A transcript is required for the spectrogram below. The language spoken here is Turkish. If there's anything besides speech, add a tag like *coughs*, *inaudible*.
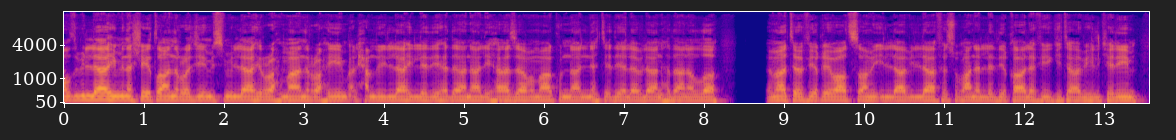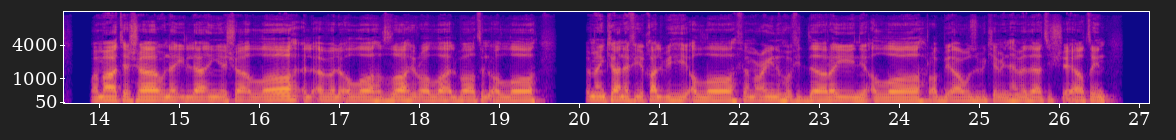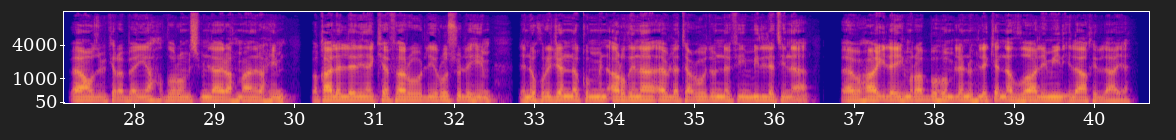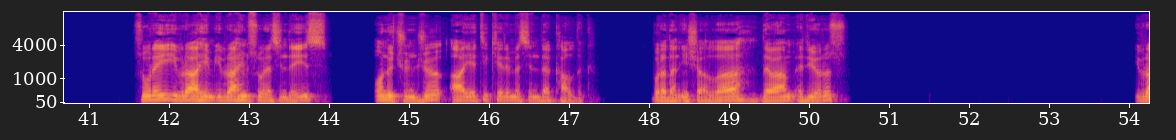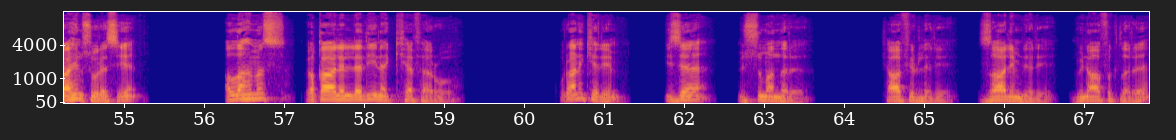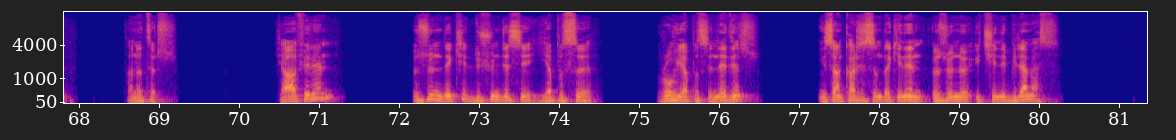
Euzu billahi mineşşeytanirracim. Bismillahirrahmanirrahim. Elhamdülillahi'llezî hedâna li hâzâ ve mâ kunnâ linehtediye levlân hedânallah. Ve mâ tevfîkî ve atsâmi illâ billah fe subhânellezî kâle fî kitâbihil kerîm. Ve mâ teşâune illâ en yeşâallah. El evvelu Allah, zâhiru Allah, el bâtın Allah. Femen kâne fî kalbihi Allah, fe mu'inuhu fid dâreyni Allah. Rabbi a'udzu bike min hemedâti'ş şeyâtin ve auzu bike rabben yahdurun bismillahirrahmanirrahim ve kâlellezîne keferû li rusulihim lenukhricennekum min ardina ev leta'udunne fi milletina fevha ileyhim rabbuhum lenuhlekenne zalimin ila ahirlâye. Sure-i İbrahim, İbrahim suresindeyiz. 13. ayeti kerimesinde kaldık. Buradan inşallah devam ediyoruz. İbrahim suresi Allah'ımız ve kâlellezîne keferu Kur'an-ı Kerim bize Müslümanları, kafirleri, zalimleri, münafıkları tanıtır. Kafirin özündeki düşüncesi, yapısı, ruh yapısı nedir? İnsan karşısındakinin özünü, içini bilemez.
